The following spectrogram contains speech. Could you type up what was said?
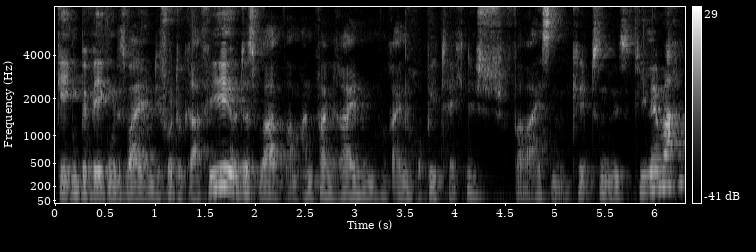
Gegenbewegung, das war eben die Fotografie und das war am Anfang rein, rein hobbytechnisch verweisen und knipsen, wie es viele machen.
